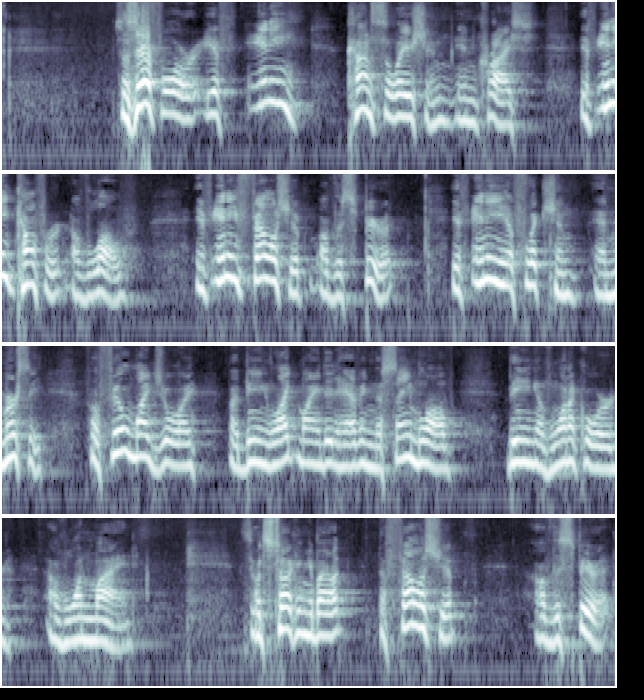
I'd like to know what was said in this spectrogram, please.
It says, Therefore, if any consolation in Christ, if any comfort of love, if any fellowship of the Spirit, if any affliction and mercy, fulfill my joy by being like minded, having the same love, being of one accord, of one mind. So it's talking about the fellowship of the Spirit.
